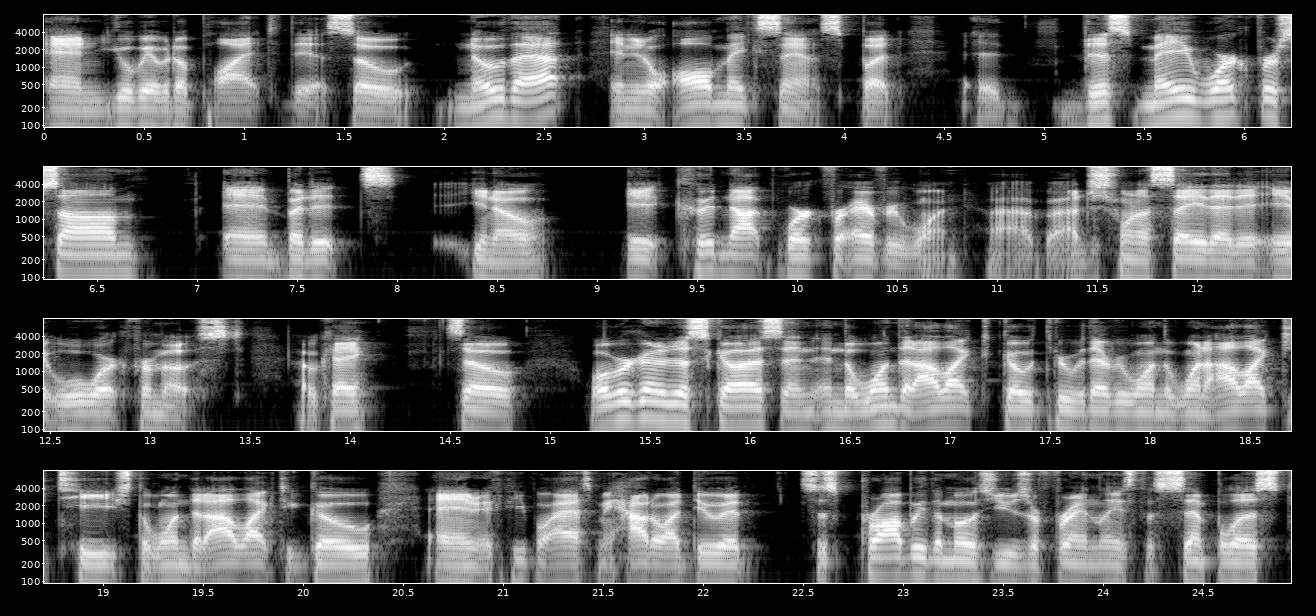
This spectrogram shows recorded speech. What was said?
and you'll be able to apply it to this. So know that, and it'll all make sense. But uh, this may work for some, and but it's you know it could not work for everyone. Uh, I just want to say that it, it will work for most. Okay, so what we're going to discuss and, and the one that I like to go through with everyone, the one I like to teach, the one that I like to go and if people ask me how do I do it, this is probably the most user friendly. It's the simplest.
